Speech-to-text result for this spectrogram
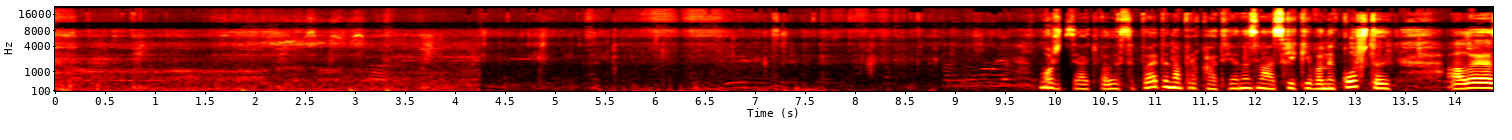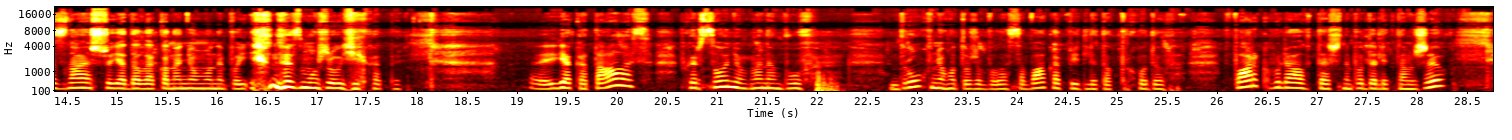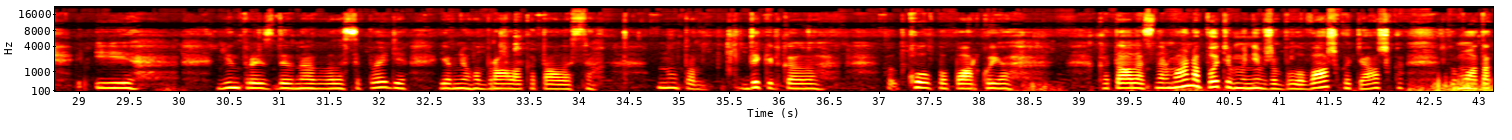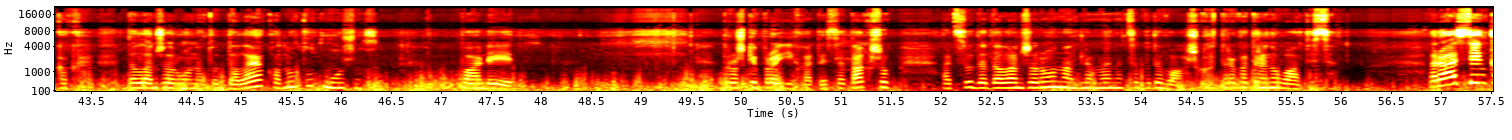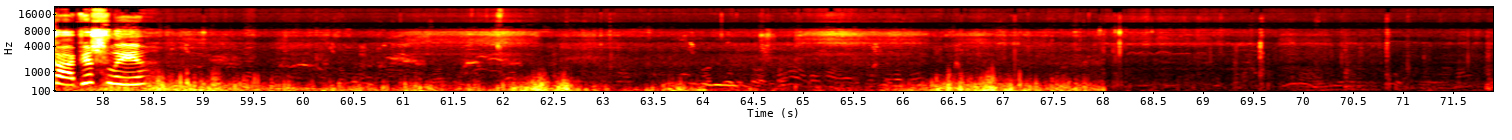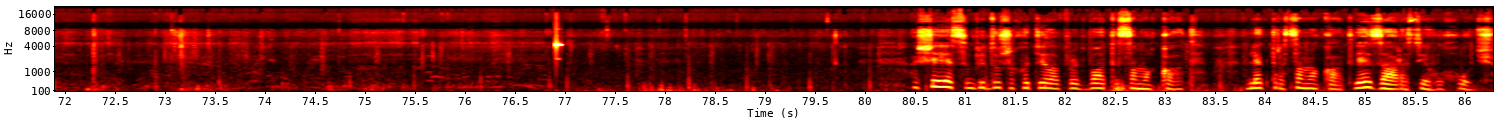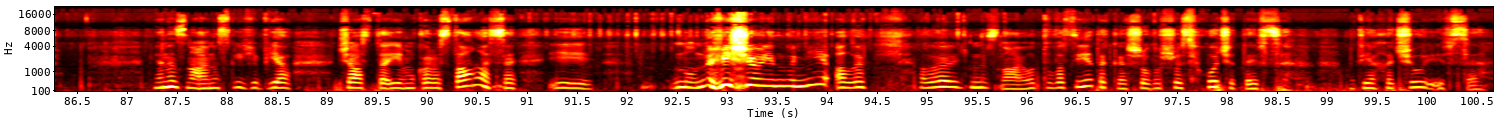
Можна взяти велосипеди на прокат. Я не знаю, скільки вони коштують, але знаю, що я далеко на ньому не, пої... не зможу уїхати. Е, Я каталась в Херсоні. В мене був друг, в нього теж була собака, підліток приходив в парк, гуляв, теж неподалік там жив. І він приїздив на велосипеді, я в нього брала, каталася. Ну там декілька кол по парку я каталась нормально, потім мені вже було важко, тяжко. Тому так як до Ланжерона тут далеко, ну тут можна по трошки проїхатися. Так, щоб відсюди до Ланжерона для мене це буде важко. Треба тренуватися. Растінька, пішли. Ще я собі дуже хотіла придбати самокат, електросамокат. Я і зараз його хочу. Я не знаю, наскільки б я часто їм користалася і ну, навіщо він мені, але, але не знаю. От у вас є таке, що ви щось хочете і все. От я хочу і все.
